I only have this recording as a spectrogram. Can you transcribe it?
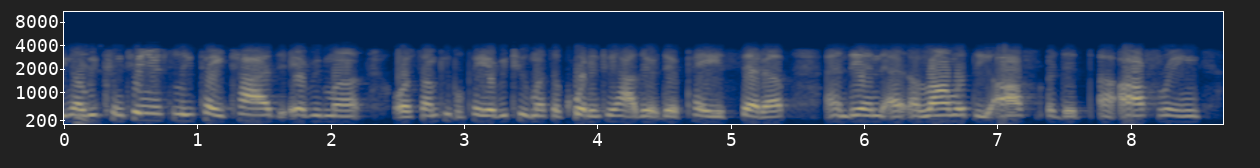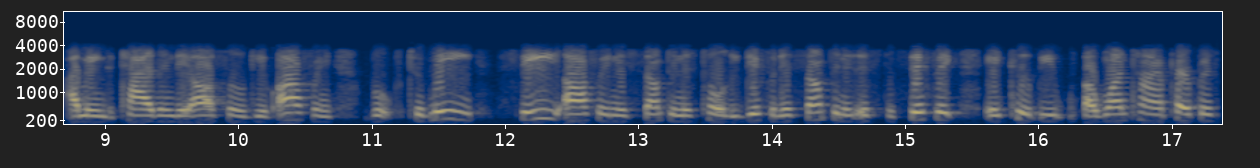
You know, we continuously pay tithes every month, or some people pay every two months according to how their their pay is set up. And then uh, along with the off the uh, offering, I mean the tithing, they also give offering. But to me, seed offering is something that's totally different. It's something that is specific. It could be a one time purpose,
